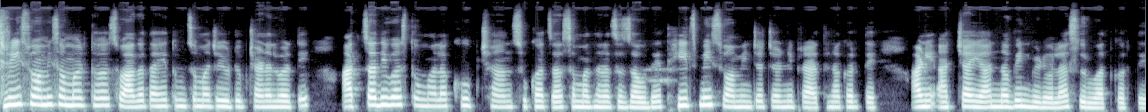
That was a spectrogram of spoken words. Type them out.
श्री स्वामी समर्थ स्वागत आहे तुमचं माझ्या युट्यूब चॅनलवरती आजचा दिवस तुम्हाला खूप छान सुखाचा समाधानाचा जाऊ देत. हीच मी स्वामींच्या चरणी प्रार्थना करते आणि आजच्या या नवीन व्हिडिओला सुरुवात करते.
